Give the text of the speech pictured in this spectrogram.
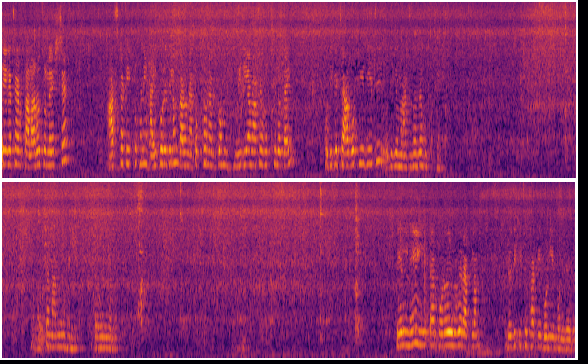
হয়ে গেছে আর কালারও চলে এসছে। আঁচটাকে একটুখানি হাই করে দিলাম, কারণ এতক্ষণ একদম মিডিয়াম আঁচে হচ্ছিল তাই। ওদিকে চা বসিয়ে দিয়েছি, ওদিকে মাছ ভাজা হচ্ছে। এটা নামিয়ে ফেলি, এটা হয়ে গেল। তেল নেই তারপরে ওইভাবে রাখলাম। যদি কিছু থাকে গড়িয়ে পড়ে যাবে।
